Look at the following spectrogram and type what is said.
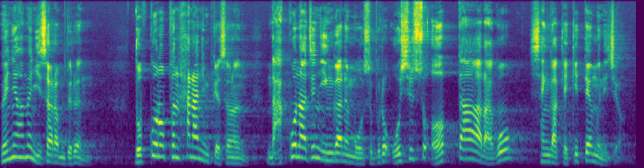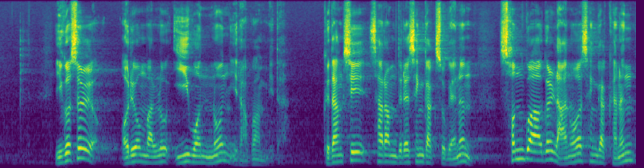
왜냐하면 이 사람들은 높고 높은 하나님께서는 낮고 낮은 인간의 모습으로 오실 수 없다라고 생각했기 때문이죠. 이것을 어려운 말로 이원론이라고 합니다. 그 당시 사람들의 생각 속에는 선과 악을 나누어 생각하는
